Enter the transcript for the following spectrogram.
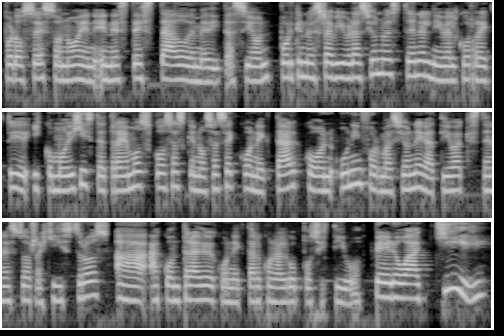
proceso, ¿no? En, en este estado de meditación, porque nuestra vibración no esté en el nivel correcto y, y, como dijiste, traemos cosas que nos hace conectar con una información negativa que esté en estos registros, a, a contrario de conectar con algo positivo. Pero aquí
